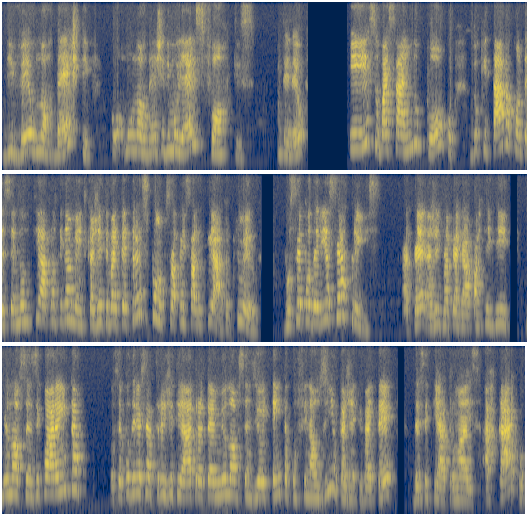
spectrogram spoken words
de ver o Nordeste como um Nordeste de mulheres fortes, entendeu? E isso vai saindo um pouco do que estava acontecendo no teatro antigamente, que a gente vai ter três pontos a pensar de teatro. Primeiro, você poderia ser atriz. Até a gente vai pegar a partir de 1940, você poderia ser atriz de teatro até 1980, com o finalzinho que a gente vai ter, desse teatro mais arcaico,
